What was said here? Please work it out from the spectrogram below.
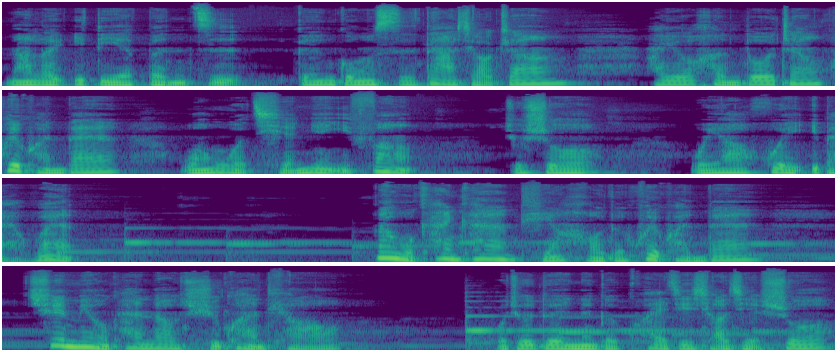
拿了一叠本子，跟公司大小章，还有很多张汇款单往我前面一放，就说我要汇一百万。那我看看填好的汇款单，却没有看到取款条，我就对那个会计小姐说：“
